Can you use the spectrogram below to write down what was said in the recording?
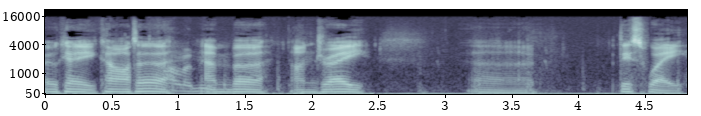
Okay, Carter, Amber, Andre, uh, this way.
